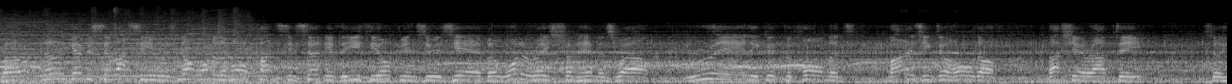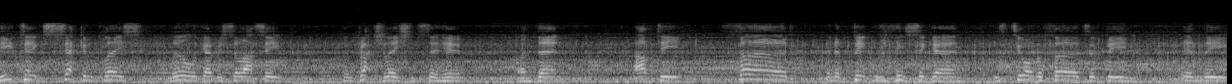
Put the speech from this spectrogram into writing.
Well, Leul Gebre Selassie was not one of the more fancy, certainly of the Ethiopians who is here, but what a race from him as well. Really good performance, managing to hold off Bashir Abdi. So he takes second place, Leul Gebre Selassie. Congratulations to him. And then Abdi third in a big race again. His two other thirds have been in the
